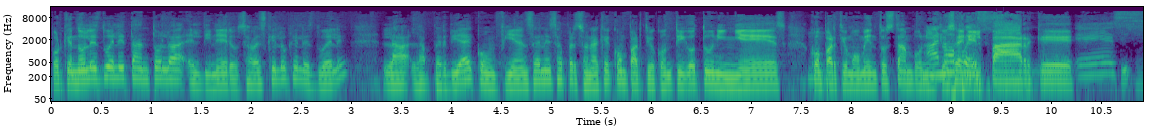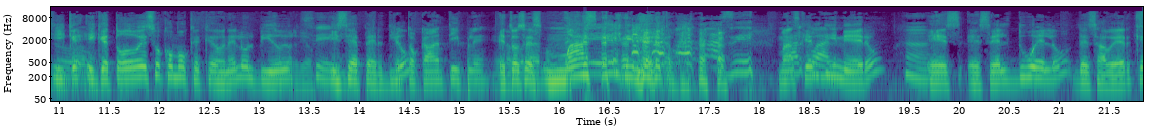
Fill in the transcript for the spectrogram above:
porque no les duele tanto la, el dinero. ¿Sabes qué es lo que les duele? La, la pérdida de confianza en esa persona que compartió contigo tu niñez, compartió momentos tan bonitos. Ah, no, en pues, el parque, y, y que, y que todo eso como que quedó en el olvido. Sí. y se Que perdió. tocaban tiple. en Entonces, más que el dinero, Sí, más que el dinero, Ah. es, es el duelo de saber que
